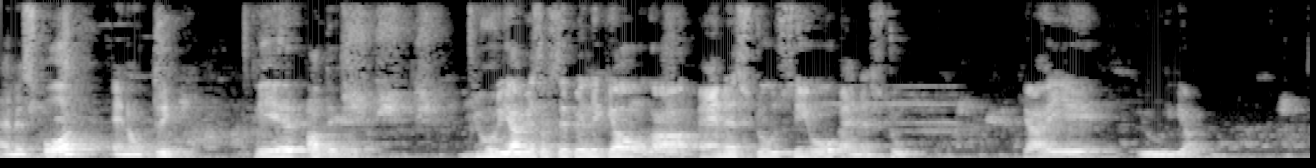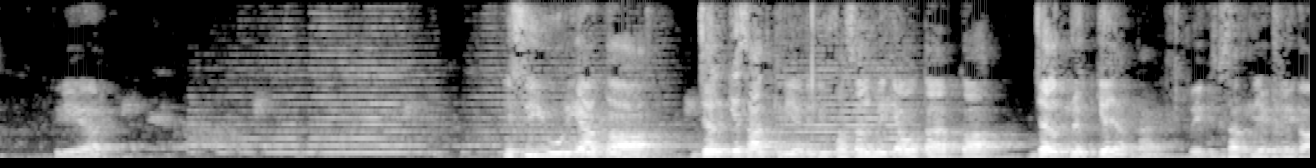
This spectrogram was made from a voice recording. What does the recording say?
N S four NO three clear अब देखो यूरिया में सबसे पहले क्या होगा? N S two C O N S two क्या है ये? यूरिया। क्लियर इस यूरिया का जल के साथ क्रिया, क्योंकि फ़सल में क्या होता है आपका? जल प्रयुक्त किया जाता है। तो ये किसके साथ क्रिया करेगा?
